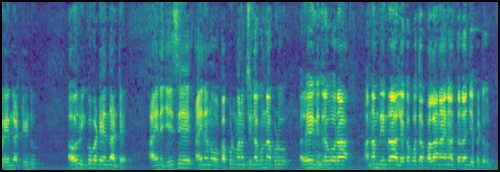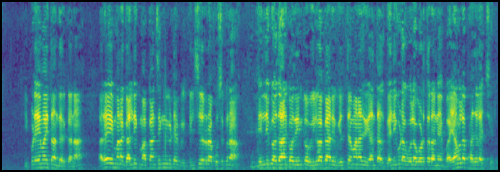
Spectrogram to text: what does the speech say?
డ్రైన్ కట్టిండు. అవరు ఇంకొకటి ఏంటంటే ఆయన చేసే ఆయనను ఒకప్పుడు మనం చిన్నగా ఉన్నప్పుడు అరే నిద్రపోరా అన్నం తినరా లేకపోతే ఫలానా ఆయన అత్తడని చెప్పేటోళ్ళు. ఇప్పుడు ఏమైతే అందరికనా అరే మన గల్లీకి మకాన్ సింగ్ పిలిచిర్రా పుసుకున. తెల్లికో దానికో దీనికో విలువ కానీ వెళ్తే మనది అంత గల్లీ కూడా కూలగొడతారనే భయంలో ప్రజలు వచ్చారు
